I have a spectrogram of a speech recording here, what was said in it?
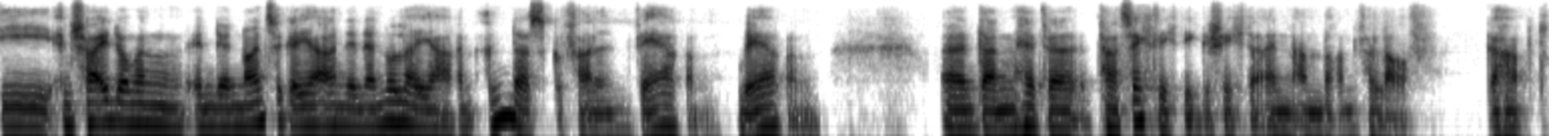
die Entscheidungen in den 90er Jahren, in den Nullerjahren anders gefallen wären, wären, dann hätte tatsächlich die Geschichte einen anderen Verlauf gehabt.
